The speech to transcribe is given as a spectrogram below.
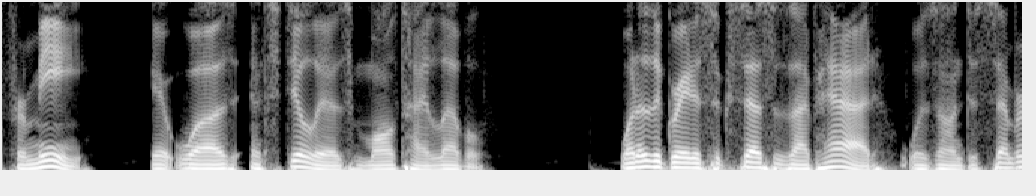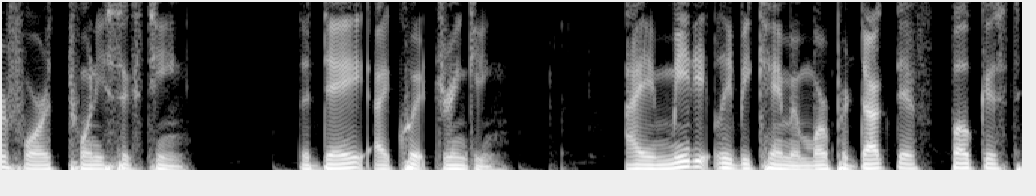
For me, it was and still is multi level. One of the greatest successes I've had was on December 4th, 2016, the day I quit drinking. I immediately became a more productive, focused,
